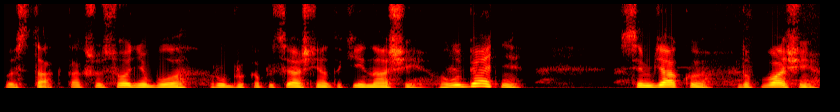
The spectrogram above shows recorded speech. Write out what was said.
Ось так. Так що сьогодні була рубрика присвячення такій нашій голубятні. Всім дякую, до побачення.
